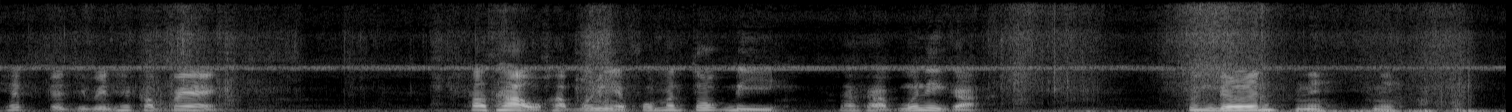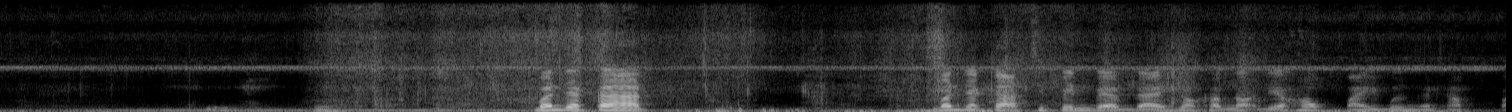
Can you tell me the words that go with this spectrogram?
เฮ็ดก็จะเป็นเฮ็ดข้าวแป้งเท่าๆครับเมื่อนี้ฝนมันตกดีนะครับเมื่อนี้ก็เพิ่งเดินนี่นี่บรรยากาศ บรรยากาศที่เป็นแบบใดเนาะครับเนาะเดี๋ยวเข้าไปเบิ่งกันครับไป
